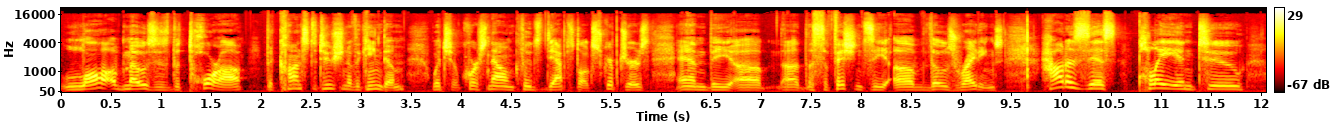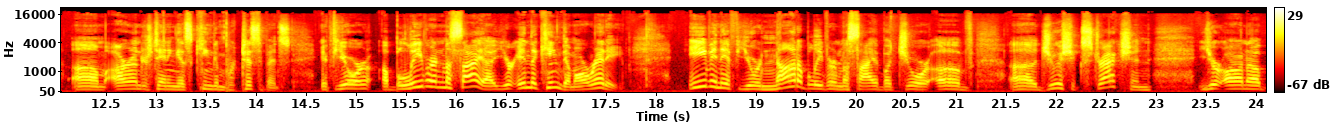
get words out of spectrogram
law of Moses, the Torah, the constitution of the kingdom, which of course now includes the apostolic scriptures and the uh, uh, the sufficiency of those writings, how does this play into um, our understanding as kingdom participants? If you're a believer in Messiah, you're in the kingdom already even if you're not a believer in Messiah, but you're of uh, Jewish extraction, you're on a,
